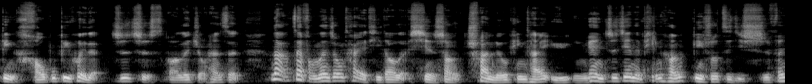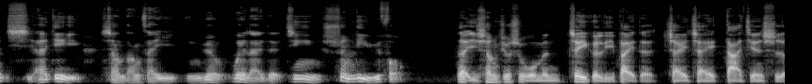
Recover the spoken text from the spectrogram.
并毫不避讳的支持 Scarlett Johansson。那在访谈中，他也提到了线上串流平台与影院之间的平衡，并说自己十分喜爱电影，相当在意影院未来的经营顺利与否。那以上就是我们这个礼拜的宅宅大件事，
